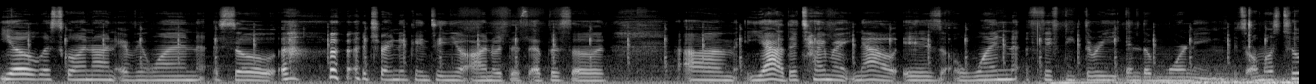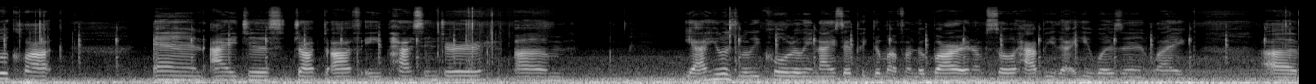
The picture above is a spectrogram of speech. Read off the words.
Yo, what's going on, everyone? So, trying to continue on with this episode. Um, yeah, the time right now is 1.53 in the morning. It's almost 2 o'clock. And I just dropped off a passenger. Um, yeah, he was really cool, really nice. I picked him up from the bar, and I'm so happy that he wasn't like um,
